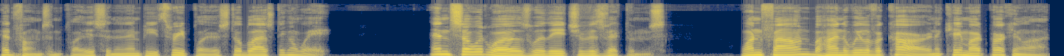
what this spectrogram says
headphones in place and an MP3 player still blasting away. And so it was with each of his victims. One found behind the wheel of a car in a Kmart parking lot,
